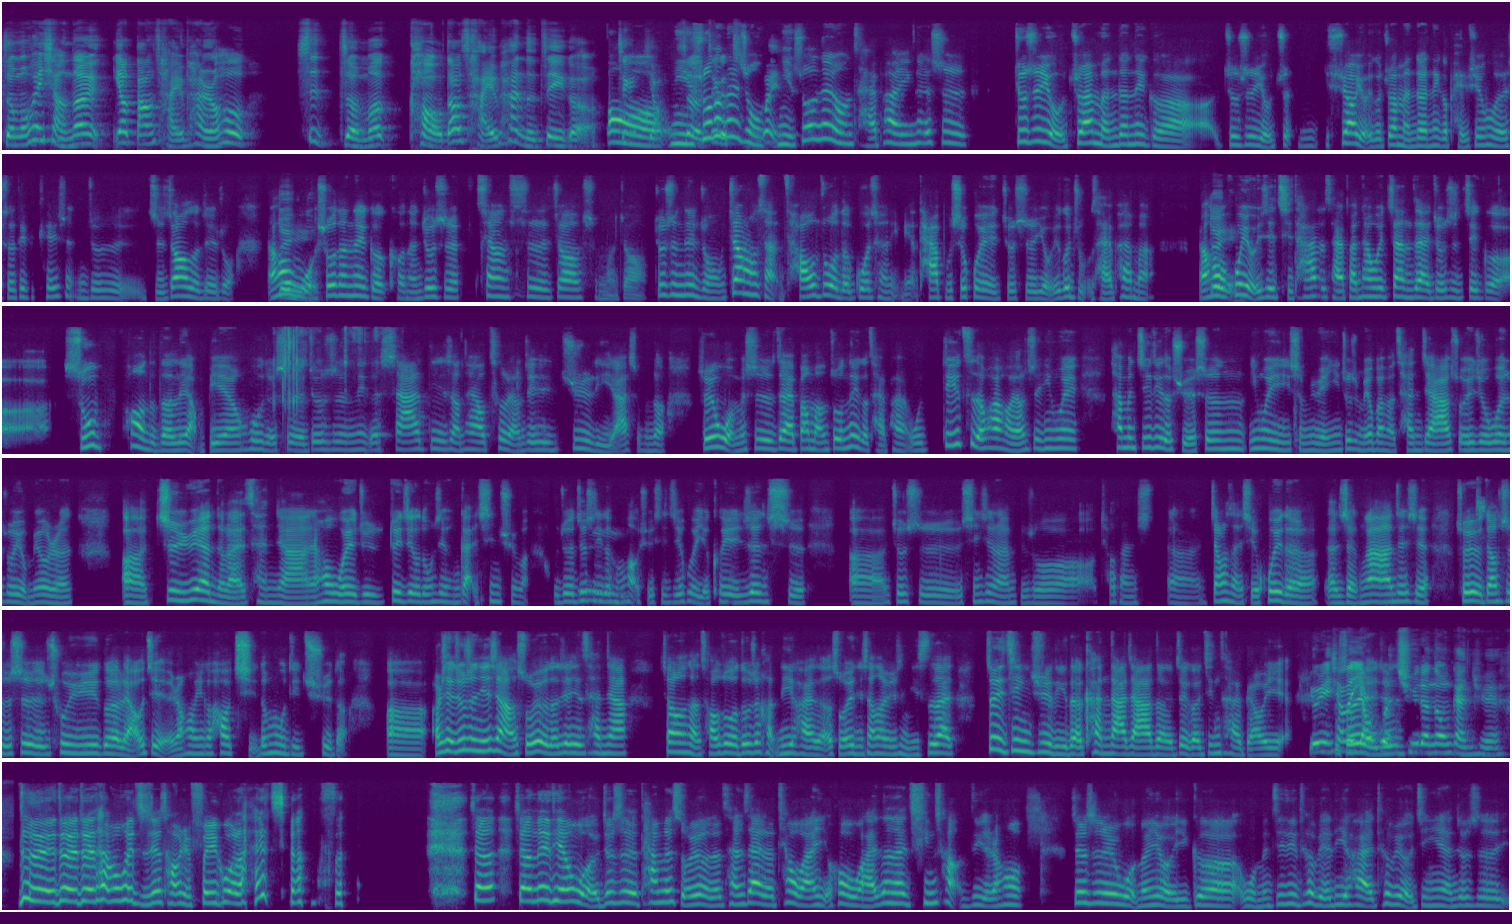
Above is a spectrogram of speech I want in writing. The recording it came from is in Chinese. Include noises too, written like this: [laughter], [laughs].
怎么会想到要当裁判，然后？是怎么考到裁判的这个这个角色？你说的那种，你说的那种裁判应该是，就是有专门的那个，就是有专需要有一个专门的那个培训或者 certification，就是执照的这种。然后我说的那个可能就是像是叫什么叫，就是那种降落伞操作的过程里面，他不是会就是有一个主裁判嘛，然后会有一些其他的裁判，他会站在就是这个 sup。Pond 的两边，或者是就是那个沙地上，他要测量这些距离啊什么的，所以我们是在帮忙做那个裁判。我第一次的话，好像是因为他们基地的学生因为什么原因就是没有办法参加，所以就问说有没有人，呃，自愿的来参加。然后我也就对这个东西很感兴趣嘛，我觉得这是一个很好学习机会，也可以认识。呃，就是新西兰，比如说跳伞，呃，降落伞协会的呃人啊，这些，所以我当时是出于一个了解，然后一个好奇的目的去的，呃，而且就是你想，所有的这些参加降落伞操作都是很厉害的，所以你相当于是你是在最近距离的看大家的这个精彩表演，有点像在摇滚区的那种感觉。[laughs] 对对对，他们会直接朝你飞过来 [laughs] 这样子。[laughs] 像像那天我就是他们所有的参赛的跳完以后，我还在那清场地。然后就是我们有一个我们基地特别厉害、特别有经验，就是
